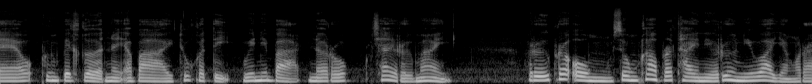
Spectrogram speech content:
แล้วพึงไปเกิดในอบาย ทุกติ วินิบาตนรก ใช่หรือไม่ หรือพระองค์ทรงเข้าพระทัยในเรื่องนี้ว่าอย่างไร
